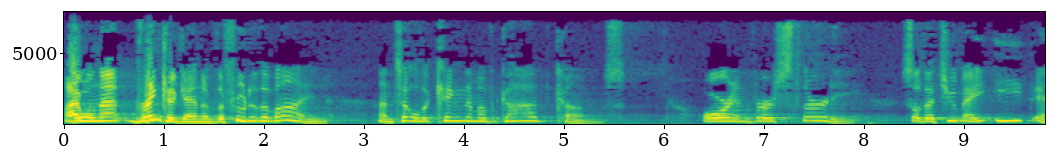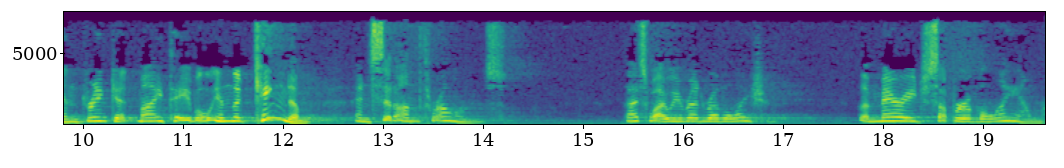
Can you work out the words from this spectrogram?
I will not drink again of the fruit of the vine until the kingdom of God comes. Or in verse 30, so that you may eat and drink at my table in the kingdom and sit on thrones. That's why we read Revelation the marriage supper of the Lamb,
